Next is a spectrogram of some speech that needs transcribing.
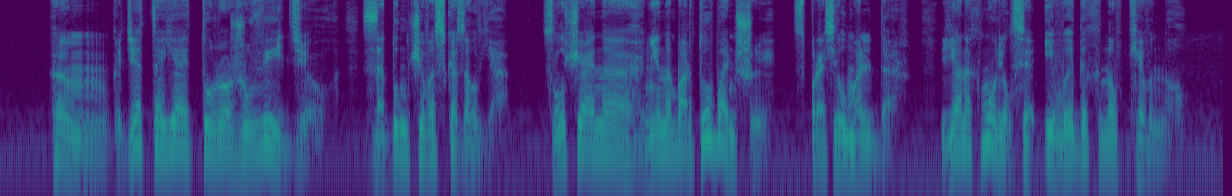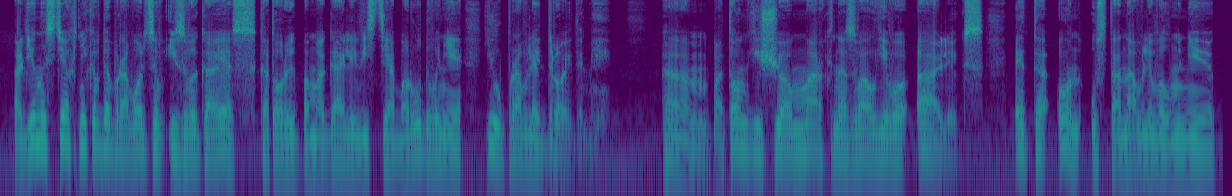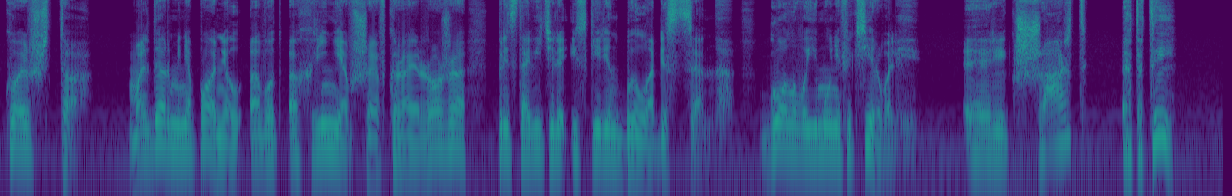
«Хм, где-то я эту рожу видел», – задумчиво сказал я. «Случайно не на борту Банши?» – спросил Мальдар. Я нахмурился и, выдохнув, кивнул. Один из техников-добровольцев из ВКС, которые помогали вести оборудование и управлять дроидами. Эм, потом еще Марк назвал его Алекс. Это он устанавливал мне кое-что. Мальдер меня понял, а вот охреневшая в край рожа представителя из Кирин была бесценна. Голову ему не фиксировали. «Эрик Шарт? Это ты?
